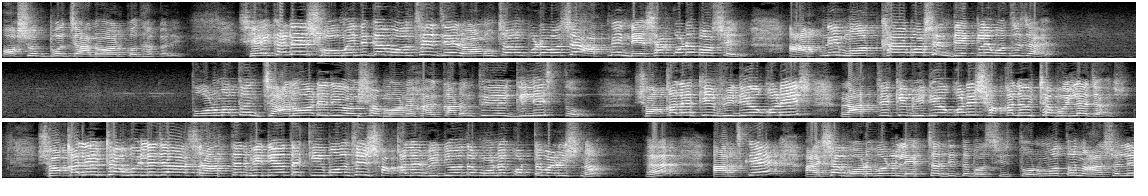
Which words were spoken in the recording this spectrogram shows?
অসভ্য জানোয়ার কোথাকারে। সেইখানে সৌমিদিকে বলছে যে রং চং করে বসে, আপনি নেশা করে বসেন। আপনি মদ খায় বসেন, দেখলে বোঝা যায়। তোর মতন জানুয়ারিরই ওইসব মনে হয়, কারণ তুই এই গিলিস তো। সকালে কি ভিডিও করিস, রাত্রে কি ভিডিও করিস, সকালে উঠা ভুলে যাস। সকালে উঠা ভুলে যাস, রাতের ভিডিওতে কি বলছিস, সকালের ভিডিওতে মনে করতে পারিস না। হ্যাঁ? আজকে আয়সা বড় বড় লেকচার দিতে বসছিস। তোর মতন আসলে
